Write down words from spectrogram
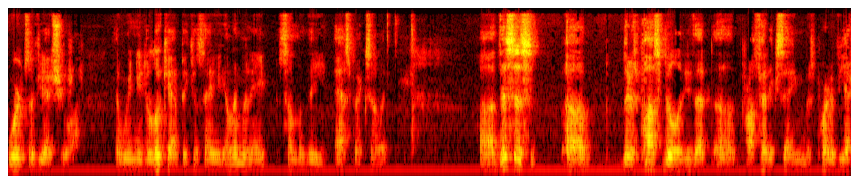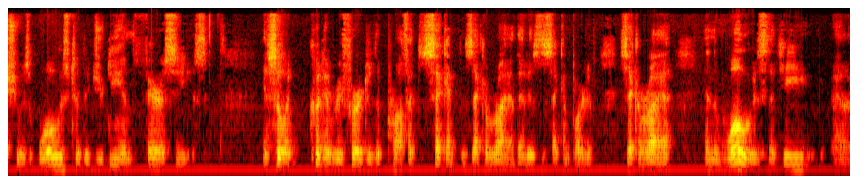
words of Yeshua that we need to look at because they eliminate some of the aspects of it. Uh, this is, uh, there's a possibility that uh, prophetic saying was part of Yeshua's woes to the Judean Pharisees. If so, it could have referred to the prophet second Zechariah, that is the second part of Zechariah, and the woes that he uh,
